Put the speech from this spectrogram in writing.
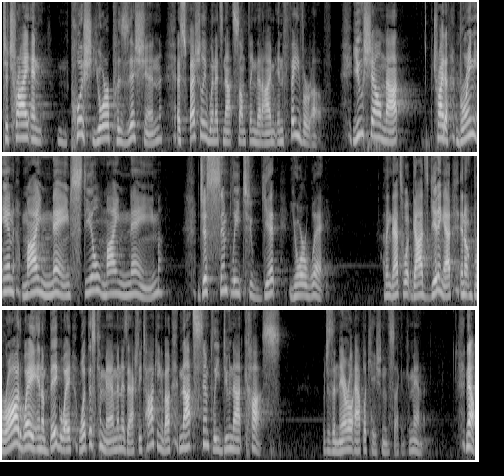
to try and push your position, especially when it's not something that I'm in favor of. You shall not try to bring in my name, steal my name, just simply to get your way. I think that's what God's getting at in a broad way, in a big way, what this commandment is actually talking about. Not simply do not cuss, which is a narrow application of the second commandment. Now,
